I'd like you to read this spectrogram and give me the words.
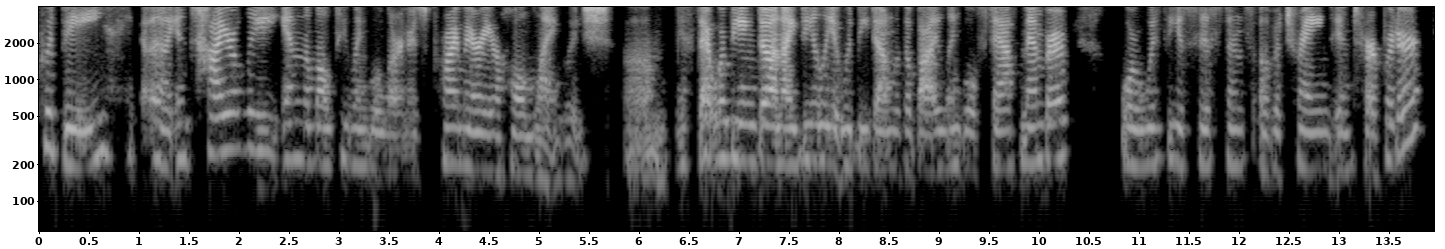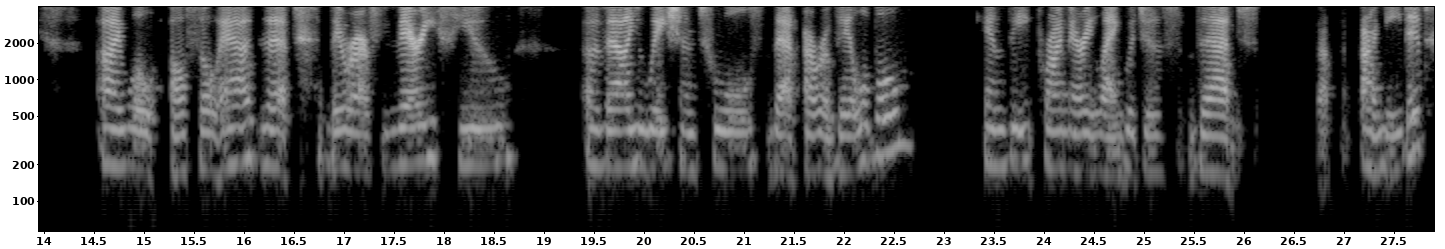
could be uh, entirely in the multilingual learner's primary or home language. Um, if that were being done, ideally it would be done with a bilingual staff member or with the assistance of a trained interpreter. I will also add that there are very few evaluation tools that are available in the primary languages that uh, are needed.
